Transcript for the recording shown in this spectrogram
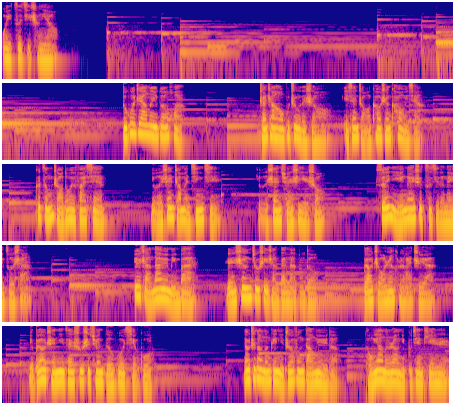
为自己撑腰。读过这样的一段话：常常熬不住的时候，也想找个靠山靠一下。可怎么找都会发现，有的山长满荆棘，有的山全是野兽。所以你应该是自己的那一座山。越长大越明白，人生就是一场单打独斗，不要指望任何人来支援，也不要沉溺在舒适圈得过且过。要知道，能给你遮风挡雨的，同样能让你不见天日。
